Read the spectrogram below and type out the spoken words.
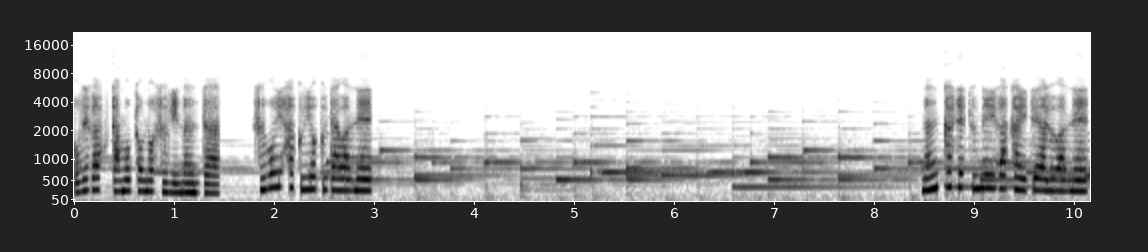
これが二元の杉なんだ。すごい迫力だわね。なんか説明が書いてあるわね。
